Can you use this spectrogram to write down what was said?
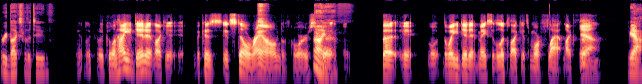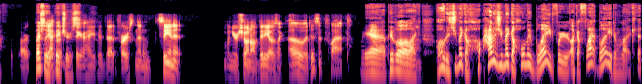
three bucks for the tube. It looked really cool. And how you did it, like it, it- because it's still round, of course. Oh, yeah. but, But it, well, the way you did it makes it look like it's more flat, like the Yeah. Yeah, the especially yeah, the couldn't pictures. Figure out how you did that at first, and then oh. seeing it when you were showing on video, I was like, oh, it isn't flat. Yeah, people are like, Yeah. "Oh, did you make a? How did you make a whole new blade for your like a flat blade?" I'm like, "It's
